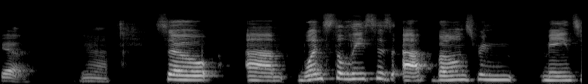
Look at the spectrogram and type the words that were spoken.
Yeah, Yeah, so um, once the lease is up, bones remains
